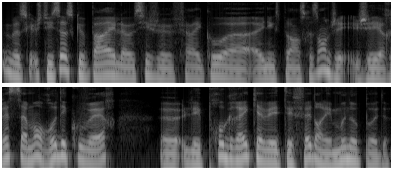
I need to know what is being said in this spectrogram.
parce que je te dis ça parce que pareil, là aussi je vais faire écho à, une expérience récente, j'ai récemment redécouvert les progrès qui avaient été faits dans les monopodes.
